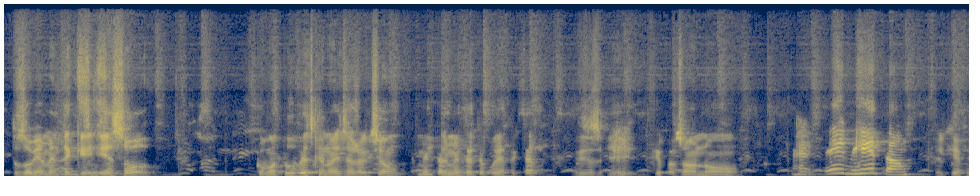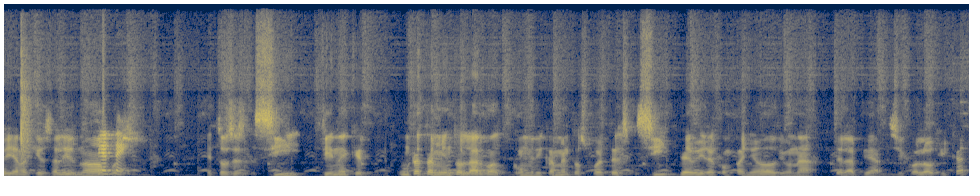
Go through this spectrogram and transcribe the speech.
Entonces, obviamente que eso, como tú ves que no hay esa reacción, mentalmente te puede afectar. Y dices, ¿qué pasó? No, ¡Ey, mijito! el jefe ya no quiere salir. No, Siete. pues. Entonces, sí tiene que, un tratamiento largo con medicamentos fuertes, sí debe ir acompañado de una terapia psicológica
